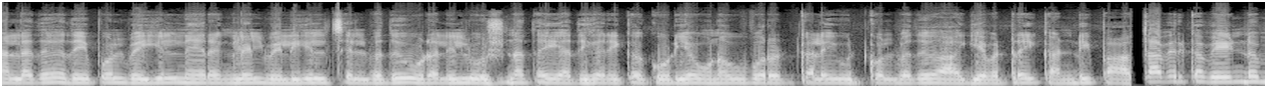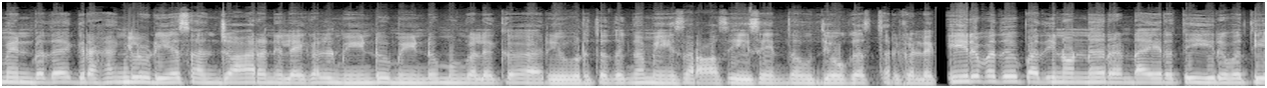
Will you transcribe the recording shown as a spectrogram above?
நல்லது. அதே போல் வெயில் நேரங்களில் வெளியில் செல்வது உடலில் உஷ்ணத்தை அதிகரிக்கக்கூடிய உணவுப் பொருட்களை உட்கொள்வது ஆகியவற்றை கண்டிப்பாக தவிர்க்க வேண்டும் என்பதை கிரகங்களுடைய சஞ்சார நிலைகள் மீண்டும் மீண்டும் உங்களுக்கு அறிவுறுத்துதுங்க. மேச ராசியை சேர்ந்த உத்தியோகஸ்தர்களுக்கு இருபது பதினொன்னு ரெண்டாயிரத்தி இருபத்தி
